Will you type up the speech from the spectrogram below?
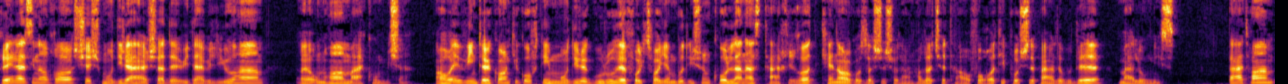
غیر از این آقا شش مدیر ارشد VW هم اونها هم محکوم میشن. آقای وینترکورن که گفتیم مدیر گروه فولکس واگن بود ایشون کلا از تحقیقات کنار گذاشته شدن. حالا چه توافقاتی پشت پرده بوده معلوم نیست. بعدها هم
